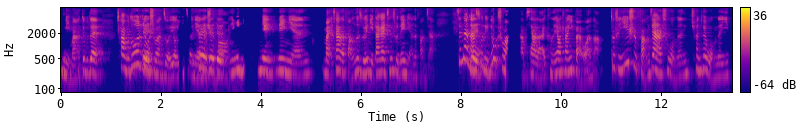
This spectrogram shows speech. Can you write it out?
你嘛，对不对？差不多六十万左右，一九年的时候，因为那那年买下的房子，所以你大概清楚那年的房价。现在南苏里六十万拿不下来，可能要上一百万了。就是一是房价是我们劝退我们的一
